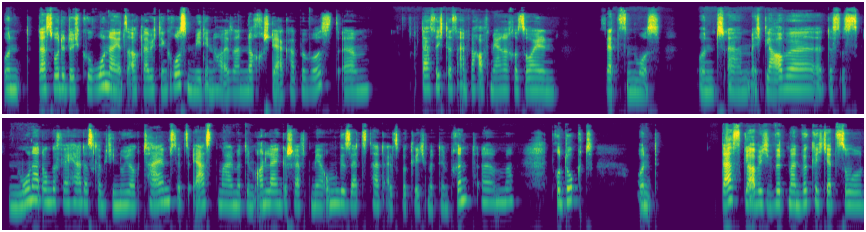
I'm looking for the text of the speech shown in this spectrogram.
Und das wurde durch Corona jetzt auch, glaube ich, den großen Medienhäusern noch stärker bewusst, ähm, dass sich das einfach auf mehrere Säulen setzen muss. Und ähm, ich glaube, das ist ein Monat ungefähr her, dass, glaube ich, die New York Times jetzt erstmal mit dem Online-Geschäft mehr umgesetzt hat, als wirklich mit dem Print-Produkt. Ähm, und das, glaube ich, wird man wirklich jetzt so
